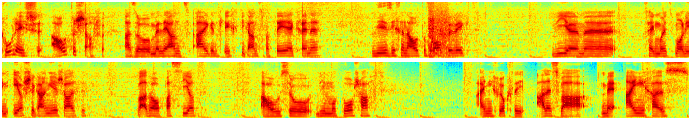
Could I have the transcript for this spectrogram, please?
Coole ist Autos schaffen. Also man lernt eigentlich die ganze Materie kennen, wie sich ein Auto fortbewegt, wie man sagen wir jetzt mal, in den ersten Gang einschaltet, was da passiert, auch so wie ein Motor schafft. Eigentlich wirklich alles, was man eigentlich als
